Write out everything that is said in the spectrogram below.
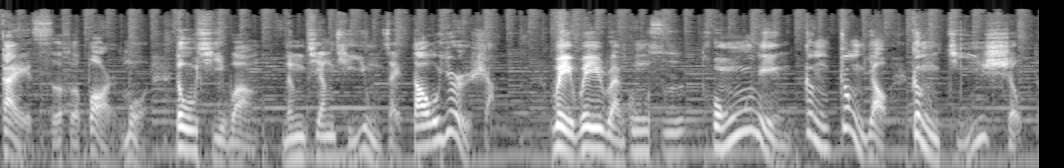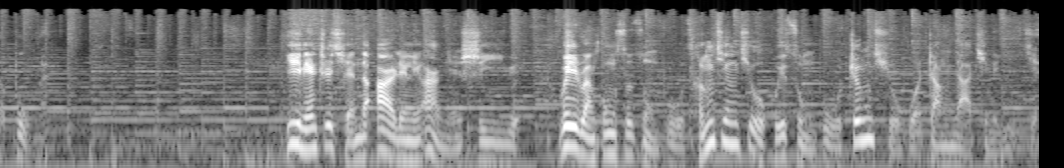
盖茨和鲍尔默都希望能将其用在刀刃上，为微软公司统领更重要、更棘手的部门。一年之前的二零零二年十一月，微软公司总部曾经就回总部征求过张亚勤的意见。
